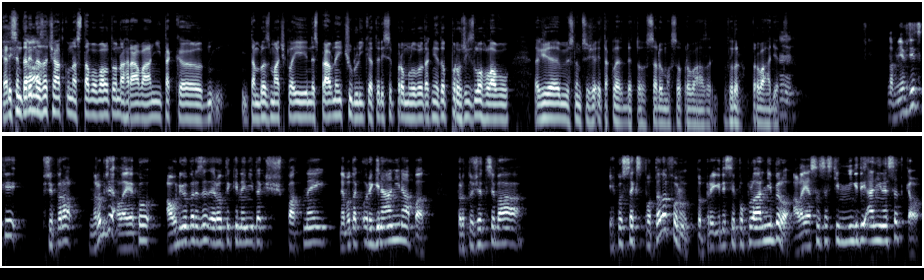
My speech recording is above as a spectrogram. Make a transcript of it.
Já když jsem tady no. na začátku nastavoval to nahrávání, tak uh, tam byl zmáčklej nesprávný čudlík a tedy si promluvil, tak mě to prořízlo hlavu, takže myslím si, že i takhle jde to sadomaso provázet, provádět. Hmm. No mě vždycky připadá, no dobře, ale jako audioverze erotiky není tak špatný nebo tak originální nápad, protože třeba jako sex po telefonu, to prý kdysi populární bylo, ale já jsem se s tím nikdy ani nesetkal,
